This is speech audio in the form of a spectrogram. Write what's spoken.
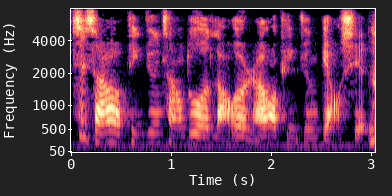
至少要有平均长度的老二，然后平均表现。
